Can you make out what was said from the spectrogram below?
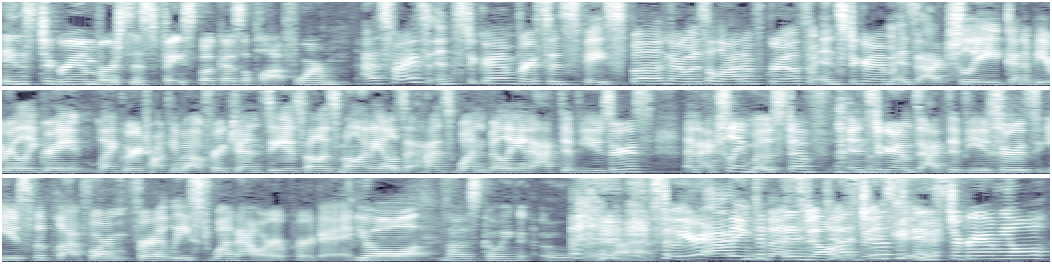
Instagram versus Facebook as a platform? As far as Instagram versus Facebook, there was a lot of growth. Instagram is actually going to be really great, like we were talking about for Gen Z as well as millennials. It has 1 billion active users. And actually, most of Instagram's active users use the platform for at least one hour per day. Y'all, I was going over that. So you're adding to that and not just Instagram, y'all.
